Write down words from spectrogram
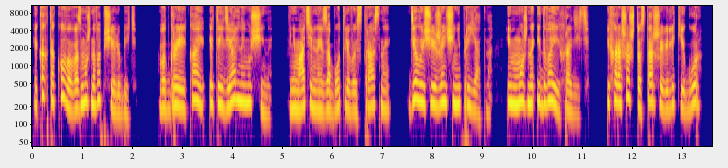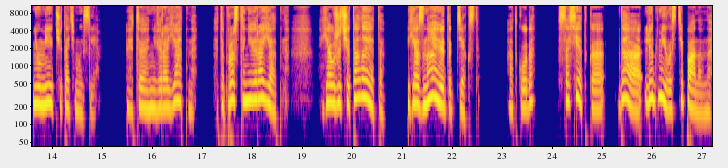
И как такого возможно вообще любить? Вот Грей и Кай — это идеальные мужчины. Внимательные, заботливые, страстные, делающие женщине приятно. Им можно и двоих родить. И хорошо, что старший великий гур не умеет читать мысли. Это невероятно. Это просто невероятно. Я уже читала это. Я знаю этот текст. Откуда? Соседка. Да, Людмила Степановна.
